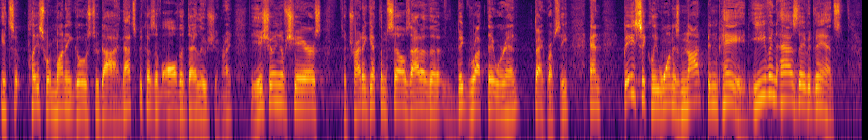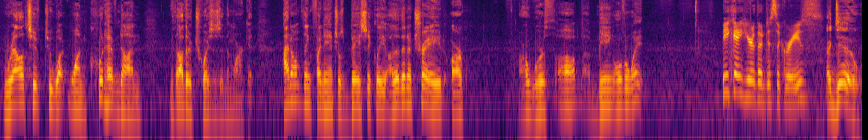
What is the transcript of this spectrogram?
it's a place where money goes to die. And that's because of all the dilution, right? The issuing of shares to try to get themselves out of the big rut they were in, bankruptcy. And basically, one has not been paid, even as they've advanced, relative to what one could have done with other choices in the market. I don't think financials, basically, other than a trade, are, are worth uh, being overweight. BK here though disagrees. I do.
